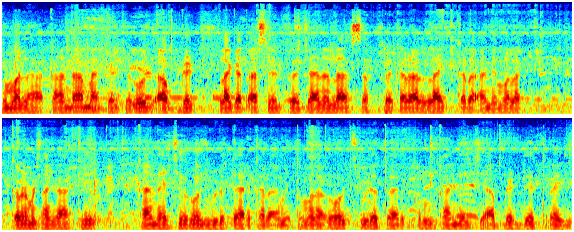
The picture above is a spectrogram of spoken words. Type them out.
तुम्हाला हा कांदा मार्केटचे रोज अपडेट लागत असेल तर चॅनलला सबस्क्राईब करा लाईक करा आणि मला कमेंटमध्ये सांगा की कांद्याचे रोज व्हिडिओ तयार करा. मी तुम्हाला रोज व्हिडिओ तयार करून कांद्याची अपडेट देत राहील.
